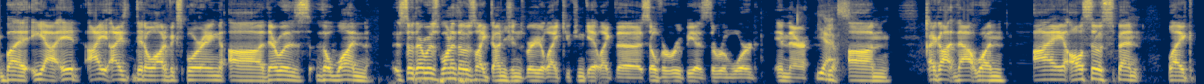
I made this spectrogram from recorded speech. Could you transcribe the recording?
but yeah, it I I did a lot of exploring. Uh, there was the one. So there was one of those like dungeons where you're like you can get like the silver rupee as the reward in there. Yes. Um, I got that one. I also spent like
